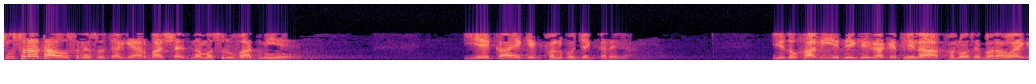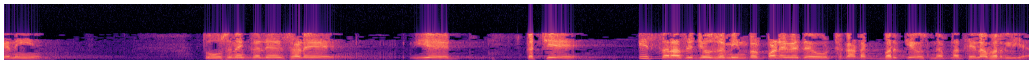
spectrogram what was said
دوسرا تھا، اس نے سوچا کہ یار بادشاہ اتنا مصروف آدمی ہے، یہ کہا ایک ایک پھل کو چیک کرے گا؟ یہ تو خالی یہ دیکھے گا کہ تھیلا پھلوں سے بھرا ہوا ہے کہ نہیں ہے؟ تو اس نے گلے سڑے، یہ کچے، اس طرح سے جو زمین پر پڑے ہوئے تھے، وہ ٹھکا ٹھک بھر کے اس نے اپنا تھیلا بھر لیا۔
